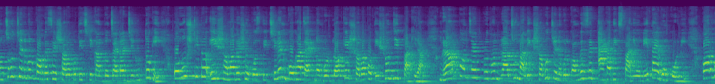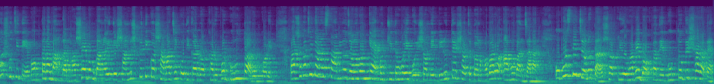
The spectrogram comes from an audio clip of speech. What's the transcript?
অঞ্চল তৃণমূল কংগ্রেসের সভাপতি শ্রীকান্ত চ্যাটার্জির উদ্যোগে অনুষ্ঠিত এই সমাবেশে উপস্থিত ছিলেন গোঘাট এক নম্বর ব্লকের সভাপতি সঞ্জিত পাখিরা। গ্রাম পঞ্চায়েত প্রধান রাজু মালিক সহ তৃণমূল কংগ্রেসের একাধিক স্থানীয় নেতা এবং কর্মী। কর্মসূচিতে বক্তারা বাংলা ভাষা এবং বাঙালিদের সাংস্কৃতিক ও সামাজিক অধিকার রক্ষার উপর গুরুত্ব আরোপ করেন। পাশাপাশি তারা স্থানীয় জনগণকে একত্রিত হয়ে বৈষম্যের বিরুদ্ধে সচেতন হবারও আহ্বান জানান। উপস্থিত জনতা সক্রিয়ভাবে বক্তাদের বক্তব্যে সাড়া দেন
